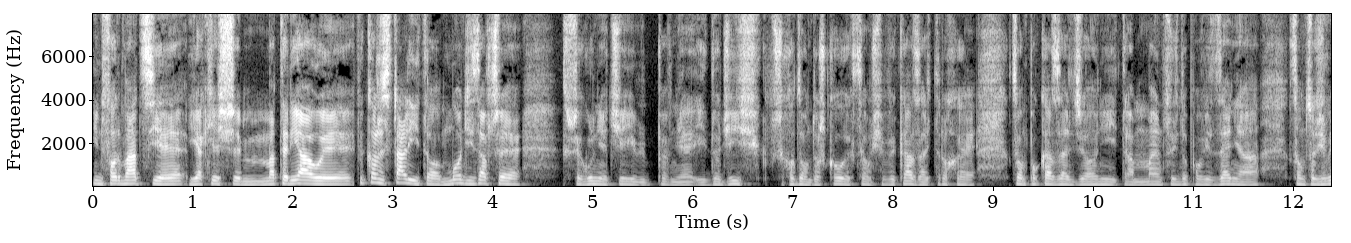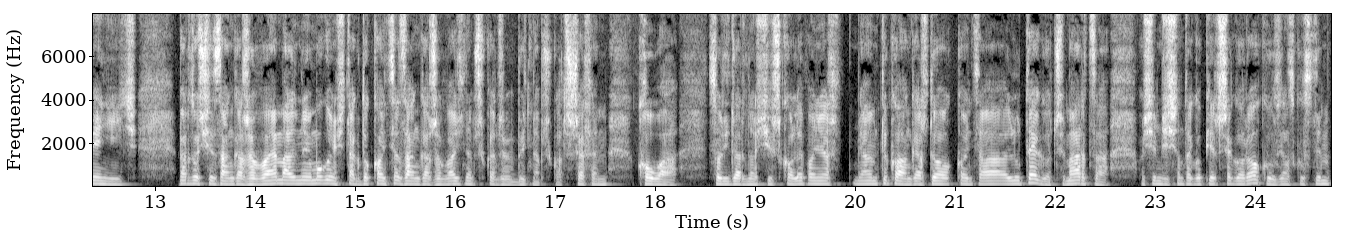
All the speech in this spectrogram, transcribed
informacje, jakieś materiały. Wykorzystali to. Młodzi zawsze Szczególnie ci pewnie i do dziś przychodzą do szkoły, chcą się wykazać trochę, chcą pokazać, że oni tam mają coś do powiedzenia, chcą coś zmienić. Bardzo się zaangażowałem, ale nie mogłem się tak do końca zaangażować, na przykład, żeby być na przykład szefem koła Solidarności w szkole, ponieważ miałem tylko angaż do końca lutego czy marca 81 roku. W związku z tym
